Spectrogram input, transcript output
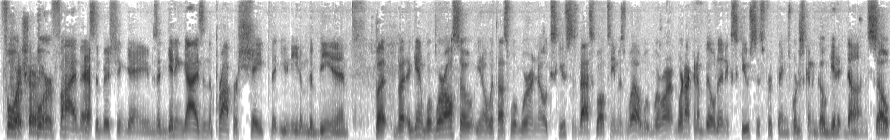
four, sure. four or five yep. exhibition games and getting guys in the proper shape that you need them to be in but but again, we're, we're also you know with us we're, we're, a no excuses basketball team as well. We're we're not going to build in excuses for things. We're just going to go get it done. So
